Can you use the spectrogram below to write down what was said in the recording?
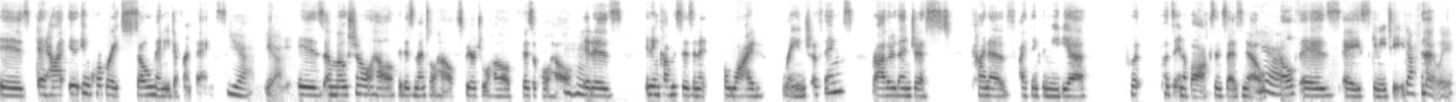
is it ha- it incorporates so many different things yeah, yeah. it is emotional health it is mental health spiritual health physical health Mhm. it is it encompasses in it a wide range of things rather than just kind of i think the media puts it in a box and says no Yeah. health is a skinny tea Definitely.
